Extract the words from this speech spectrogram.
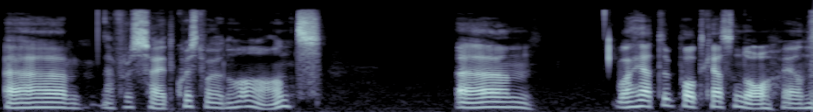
Uh, Nei, for Sidequest var jo noe annet. Um, hva heter podkasten nå igjen?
